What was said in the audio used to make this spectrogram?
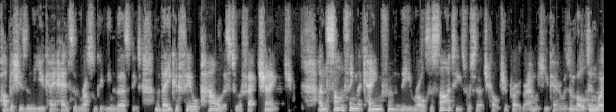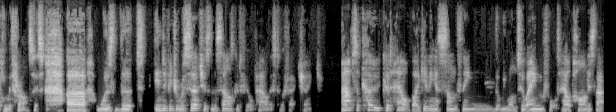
publishers in the UK, heads of Russell Group universities, they could feel powerless to affect change. And something that came from the Royal Society's research culture program, which UK was involved in working with Frances, uh, was that individual researchers themselves could feel powerless to affect change. Perhaps a code could help by giving us something that we want to aim for to help harness that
